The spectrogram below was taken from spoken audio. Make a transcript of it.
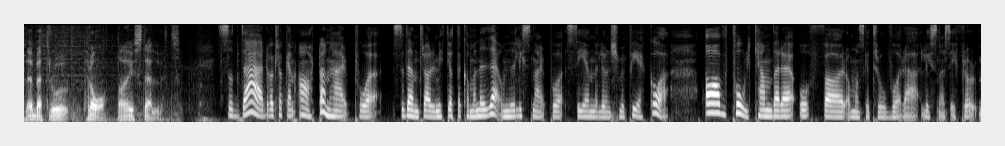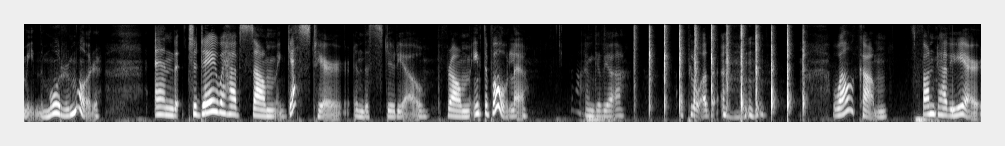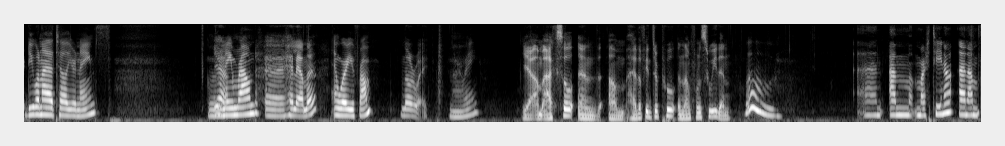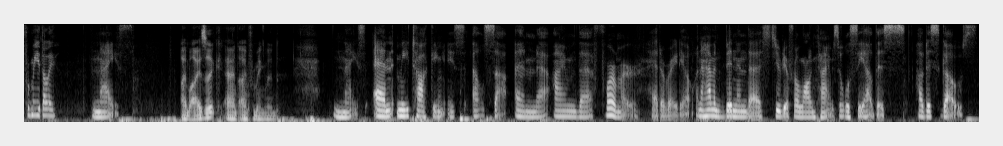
Det är bättre att prata istället. Så där, det var klockan 18 här på Studentradion 98,9 och ni lyssnar på Sen lunch med PK av Polkandare och för, om man ska tro våra lyssnarsiffror, min mormor. And today we have some guest here in the studio from Interpol. I'm give you a applaud. Welcome. It's fun to have you here. Do you want to tell your names? Yeah. Name round? Uh, Helene, And where are you from? Norway. Norway. Yeah, I'm Axel and I'm head of Interpol and I'm from Sweden. Woo! And I'm Martina and I'm from Italy. Nice. I'm Isaac and I'm from England. Nice. And me talking is Elsa, and uh, I'm the former head of radio. And I haven't been in the studio for a long time, so we'll see how this how this goes.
